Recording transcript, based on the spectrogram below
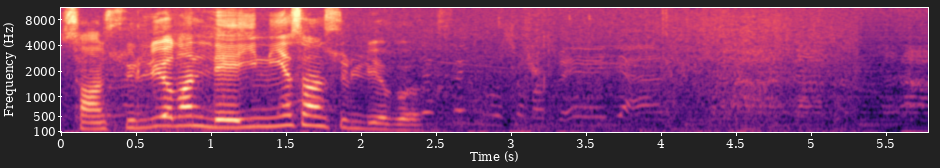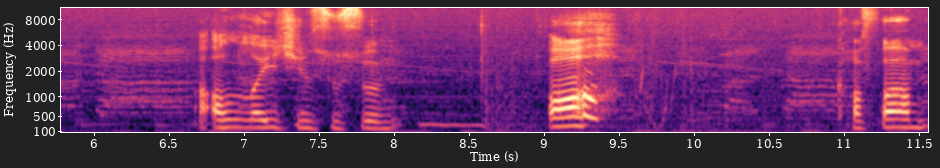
Sansürlüyor lan L'yi niye sansürlüyor bu? Allah için susun. Ah! Kafam.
